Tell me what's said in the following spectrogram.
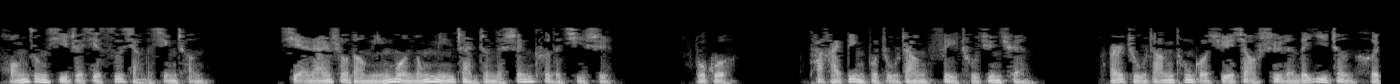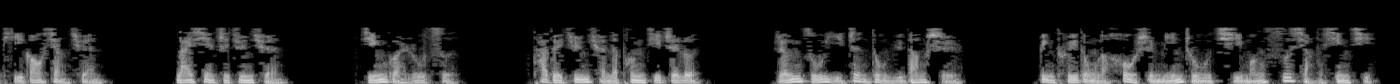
黄宗羲这些思想的形成，显然受到明末农民战争的深刻的启示。不过，他还并不主张废除军权，而主张通过学校士人的议政和提高相权来限制军权。尽管如此，他对军权的抨击之论，仍足以震动于当时。并推动了后世民主启蒙思想的兴起。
